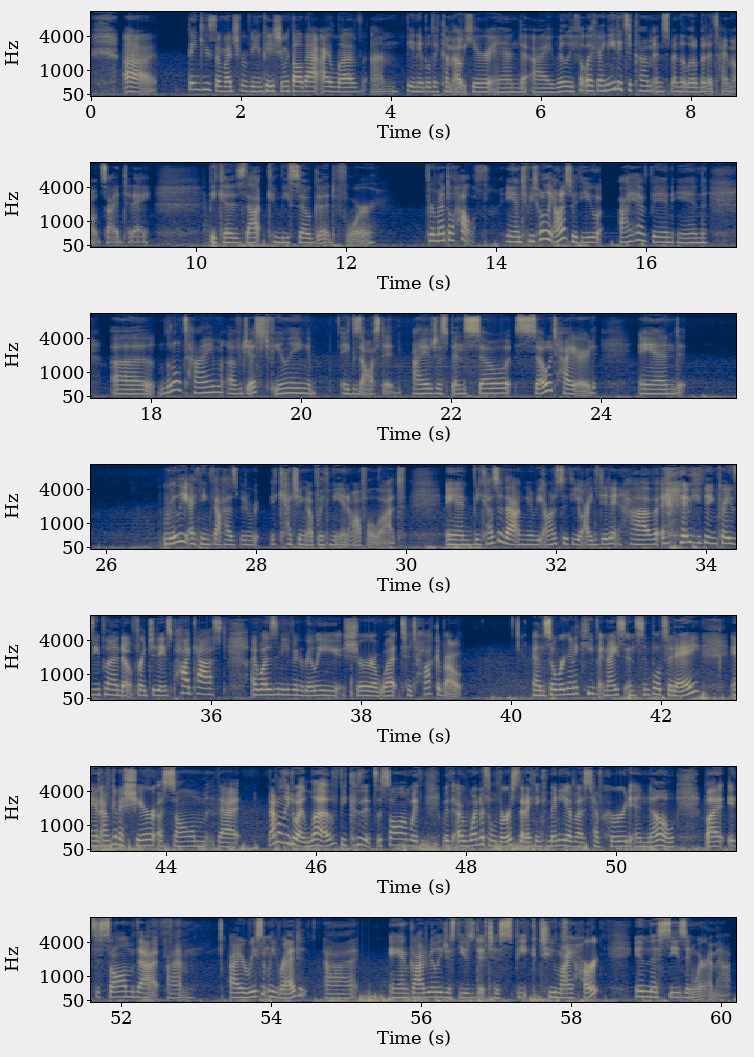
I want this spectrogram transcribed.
Uh, thank you so much for being patient with all that. I love um, being able to come out here, and I really felt like I needed to come and spend a little bit of time outside today because that can be so good for for mental health. And to be totally honest with you, I have been in a little time of just feeling exhausted. I have just been so so tired and really I think that has been catching up with me an awful lot. And because of that, I'm going to be honest with you, I didn't have anything crazy planned out for today's podcast. I wasn't even really sure what to talk about. And so we're going to keep it nice and simple today. And I'm going to share a psalm that not only do I love because it's a psalm with with a wonderful verse that I think many of us have heard and know, but it's a psalm that um, I recently read, uh, and God really just used it to speak to my heart in this season where I'm at.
